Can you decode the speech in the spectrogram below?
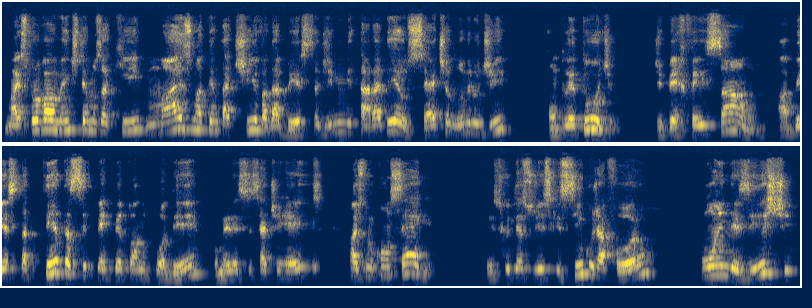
Mas provavelmente temos aqui mais uma tentativa da besta de imitar a Deus. Sete é o número de completude, de perfeição. A besta tenta se perpetuar no poder, como esses sete reis, mas não consegue. Por isso que o texto diz que cinco já foram, um ainda existe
